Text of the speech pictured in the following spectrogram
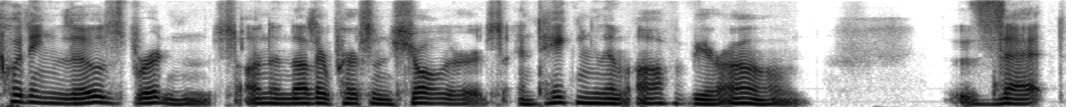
putting those burdens on another person's shoulders and taking them off of your own that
